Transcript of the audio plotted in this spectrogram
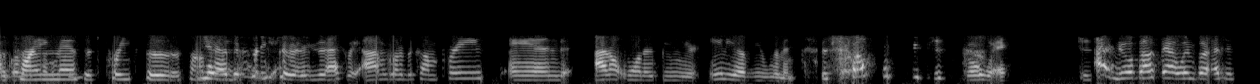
the praying mantis priesthood or something. Yeah, the priesthood exactly. I'm going to become priest, and I don't want to be near any of you women. So just go away. Just, I knew about that one, but I just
